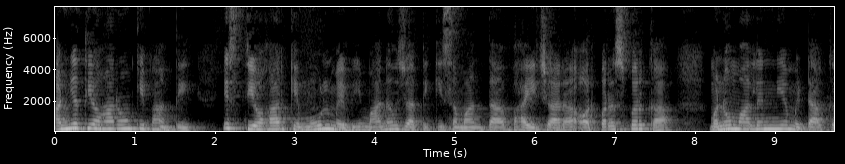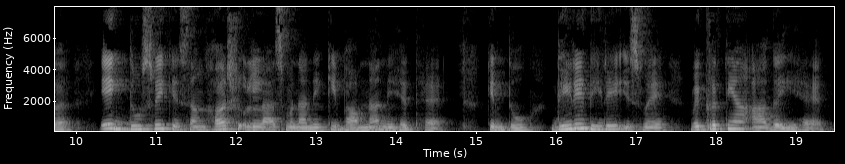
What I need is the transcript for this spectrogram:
अन्य त्योहारों की भांति, इस त्योहार के मूल में भी मानव जाति की समानता, भाईचारा और परस्पर का मनोमालिन्य मिटाकर एक दूसरे के संग हर्ष उल्लास मनाने की भावना निहित है। किंतु धीरे धीरे इसमें विकृतियाँ आ गई है।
